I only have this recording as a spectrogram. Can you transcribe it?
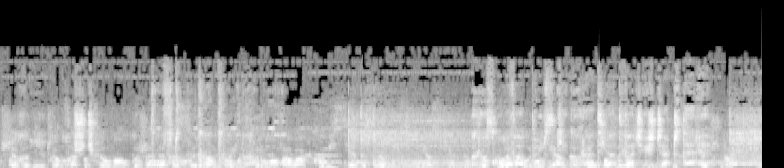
Przewodnicząca poseł Małgorzata Wasserman poinformowała, komisja wystąpi z wnioskiem do prokuratury i ABW o wyjaśnienie tych sprzeczności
